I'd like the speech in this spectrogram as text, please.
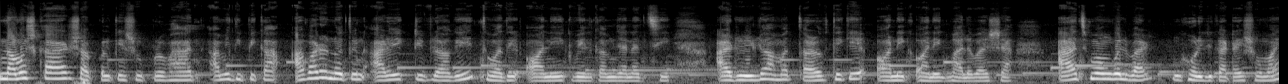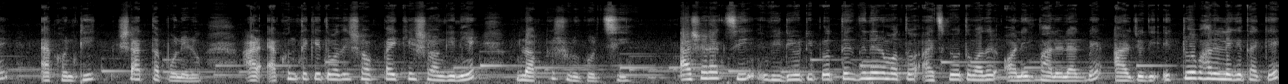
নমস্কার, সকলকে সুপ্রভাত। আমি দীপিকা, আবারও নতুন আরও একটি ব্লগে তোমাদের অনেক ওয়েলকাম জানাচ্ছি। আর রইল আমার তরফ থেকে অনেক অনেক ভালোবাসা। আজ মঙ্গলবার, ঘড়ির কাটায় সময়, এখন ঠিক সাতটা পনেরো। আর এখন থেকে তোমাদের সবাইকে সঙ্গে নিয়ে ব্লগটা শুরু করছি। আশা রাখছি ভিডিওটি প্রত্যেক দিনের মতো আজকেও তোমাদের অনেক ভালো লাগবে। আর যদি একটুও ভালো লেগে থাকে,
